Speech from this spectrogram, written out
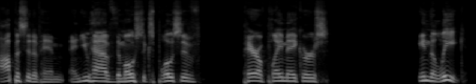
opposite of him, and you have the most explosive pair of playmakers in the league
